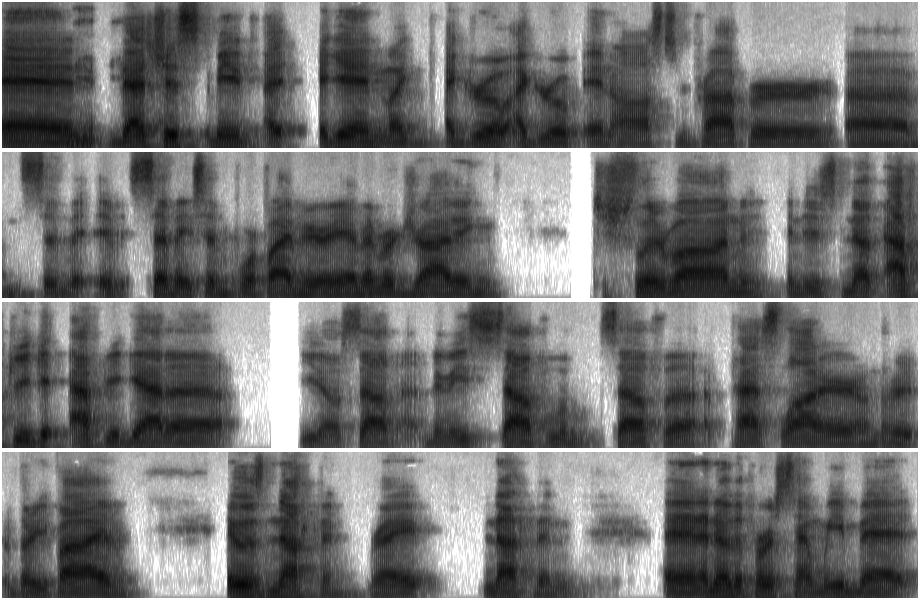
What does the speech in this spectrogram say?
And that's just, I mean, I, again, like I grew up, I grew up in Austin proper, um, seven, eight seven four five area. I remember driving to Schlitterbahn and just not after you get after you got a you know south maybe south south uh, past Slaughter on 35, it was nothing, right? Nothing. And I know the first time we met,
